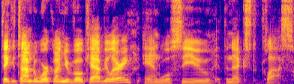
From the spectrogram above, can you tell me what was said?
Take the time to work on your vocabulary, and we'll see you at the next class.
